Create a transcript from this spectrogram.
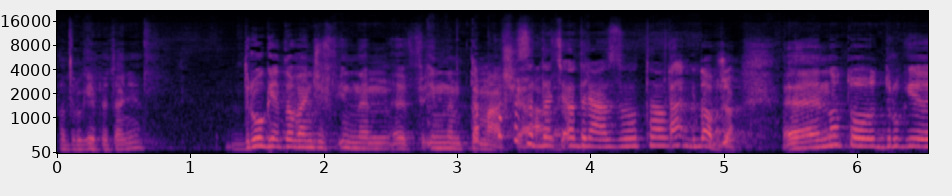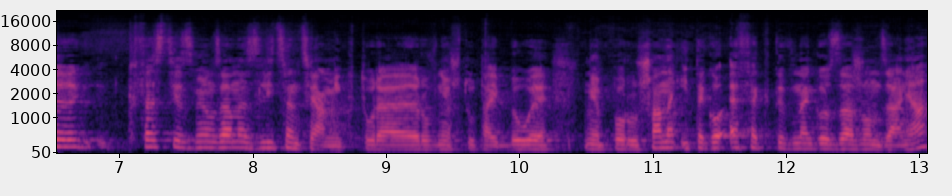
A drugie pytanie? Drugie to będzie w innym, w innym temacie. Proszę zadać ale- od razu, to tak, dobrze. E, No to drugie kwestie związane z licencjami, które również tutaj były e, poruszane i tego efektywnego zarządzania,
